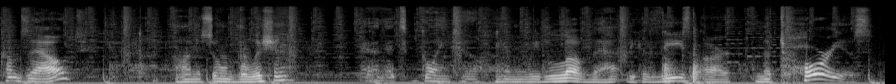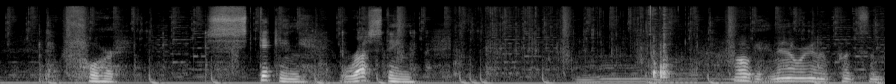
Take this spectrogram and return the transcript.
comes out on its own volition. And it's going to. And we love that because these are notorious for sticking, rusting. Okay, now we're gonna put some,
